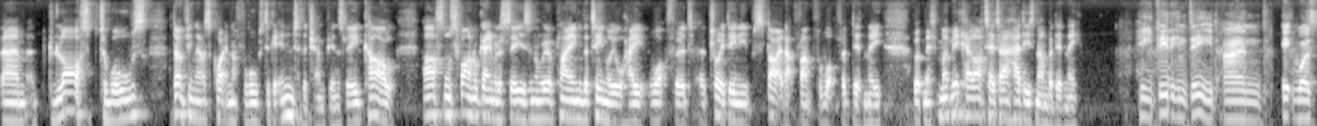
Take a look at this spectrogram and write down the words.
um, lost to Wolves. I don't think that was quite enough for Wolves to get into the Champions League. Karl, Arsenal's final game of the season, we were playing the team we all hate, Watford. Uh, Troy Deeney started up front for Watford, didn't he? But Mikel Arteta had his number, didn't he? He did indeed, and it was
